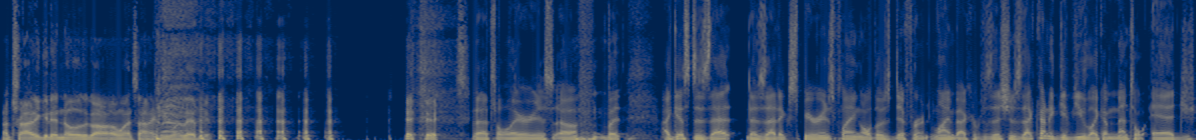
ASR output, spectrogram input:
I tried to get a nose guard one time. He wouldn't let me. That's hilarious. Um, but I guess does that does that experience playing all those different linebacker positions that kind of give you like a mental edge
